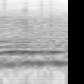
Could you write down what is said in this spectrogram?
nine.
